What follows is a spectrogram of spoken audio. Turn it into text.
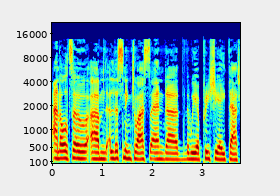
and also um, listening to us, and uh, we appreciate that.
